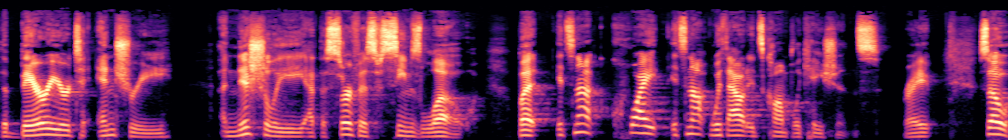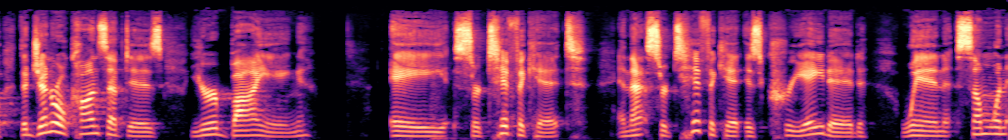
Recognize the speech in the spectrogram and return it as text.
the barrier to entry initially at the surface seems low, but it's not quite, it's not without its complications, right? So the general concept is you're buying a certificate, and that certificate is created when someone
